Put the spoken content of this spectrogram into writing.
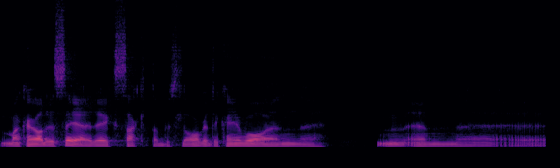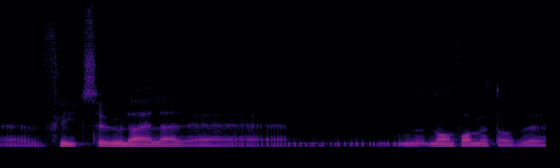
man kan ju aldrig säga det exakta beslaget. Det kan ju vara en, eh, en eh, flytsula eller eh, någon form av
